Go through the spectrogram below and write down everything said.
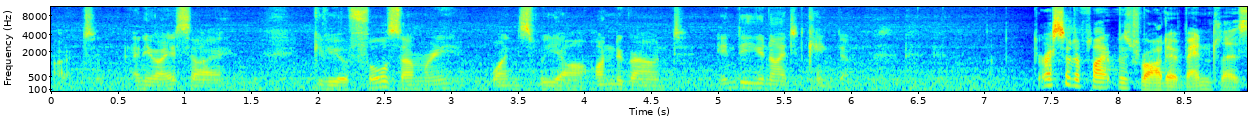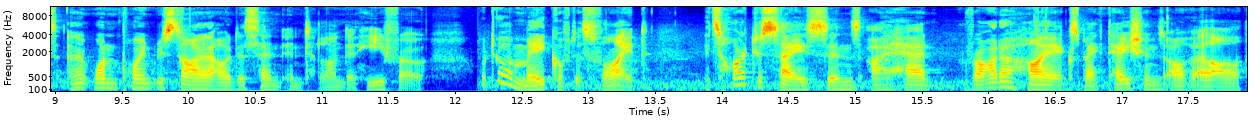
Right. Anyways, I give you a full summary once we are on the ground in the United Kingdom. The rest of the flight was rather eventless, and at one point we started our descent into London Heathrow. What do I make of this flight? It's hard to say since I had rather high expectations of El Al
